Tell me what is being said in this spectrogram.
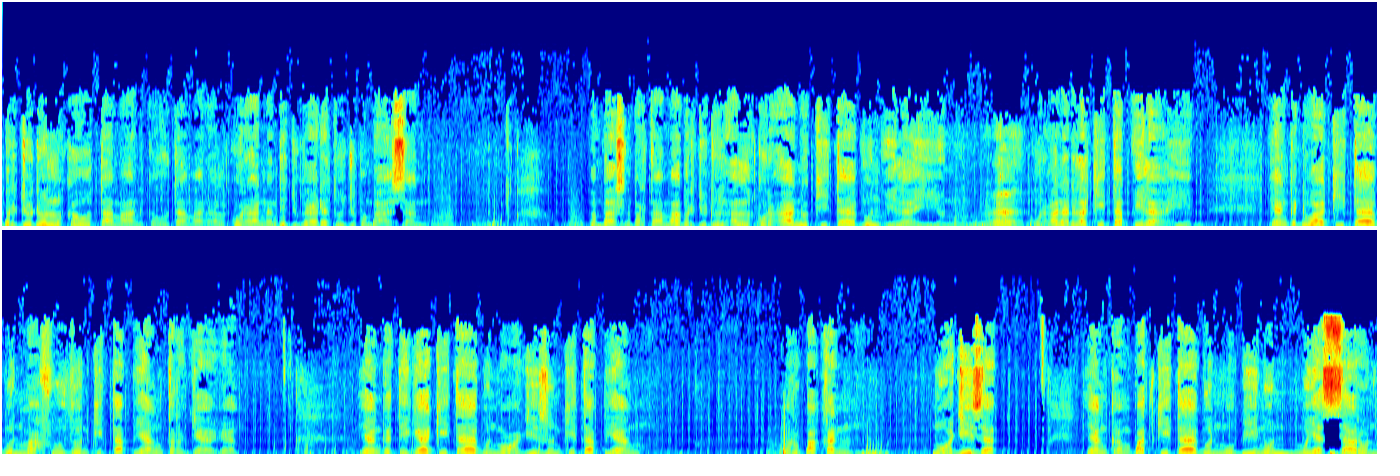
berjudul keutamaan-keutamaan Al-Quran nanti juga ada tujuh pembahasan. Pembahasan pertama berjudul Al-Quranu Kitabun Ilahiyun. Quran adalah kitab ilahi. Yang kedua Kitabun Mahfuzun, kitab yang terjaga. Yang ketiga Kitabun Mu'jizun, kitab yang merupakan mukjizat. Yang keempat Kitabun Mubinun Muyassarun,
